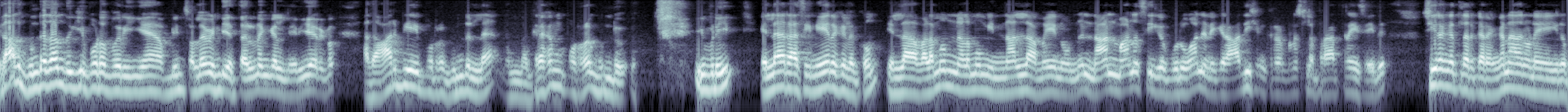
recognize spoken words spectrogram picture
ஏதாவது குண்டை தான் தூக்கி போட போறீங்க அப்படின்னு சொல்ல வேண்டிய தருணங்கள் நிறைய இருக்கும். அது ஆர்பிஐ போடுற குண்டு இல்லை நம்ம கிரகம் போடுற குண்டு. இப்படி எல்லா ராசி நேர்களுக்கும் எல்லா வளமும் நலமும் இந்நாளில் அமையணும்னு நான் மானசீக குருவான் நினைக்கிற ஆதிசங்கரன் மனசுல பிரார்த்தனை செய்து ஸ்ரீரங்கத்தில் இருக்கிற ரங்கநாதனுடைய இரு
